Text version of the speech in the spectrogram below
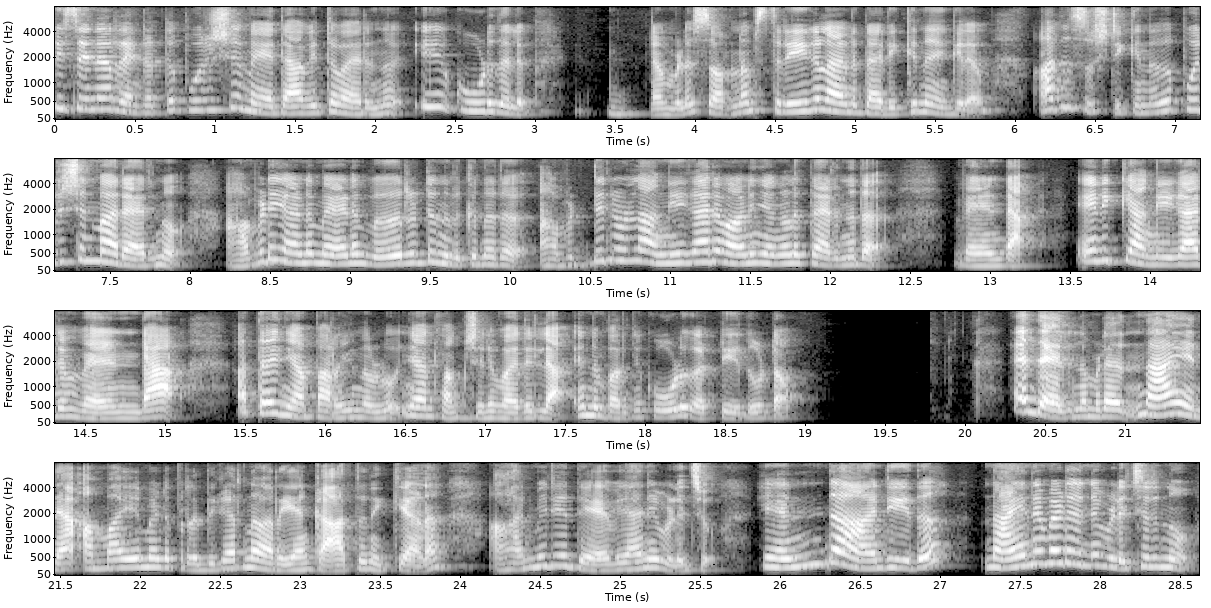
ഡിസൈനർ രംഗത്ത് പുരുഷ മേധാവിത്വമായിരുന്നു ഈ കൂടുതലും. നമ്മൾ സ്വർണം സ്ത്രീകളാണ് ധരിക്കുന്നതെങ്കിലും അത് സൃഷ്ടിക്കുന്നത് പുരുഷന്മാരായിരുന്നു. അവിടെയാണ് മേഡം വേറിട്ട് നിൽക്കുന്നത്. അവിടിനുള്ള അംഗീകാരമാണ് ഞങ്ങൾ തരുന്നത്. വേണ്ട എനിക്ക് അംഗീകാരം വേണ്ട. അത്രേ ഞാൻ പറയുന്നുള്ളൂ. ഞാൻ ഫംഗ്ഷന് വരില്ല എന്നും പറഞ്ഞ് കോൾ കട്ട് ചെയ്തു കേട്ടോ എന്തായാലും നമ്മുടെ നായന അമ്മായിയമ്മയുടെ പ്രതികരണം അറിയാൻ കാത്തു നിൽക്കുകയാണ്. ആൻമരിയ ദേവയാനെ വിളിച്ചു. എന്താ ആന്റി ഇത്? നയന മേഡം എന്നെ വിളിച്ചിരുന്നു.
